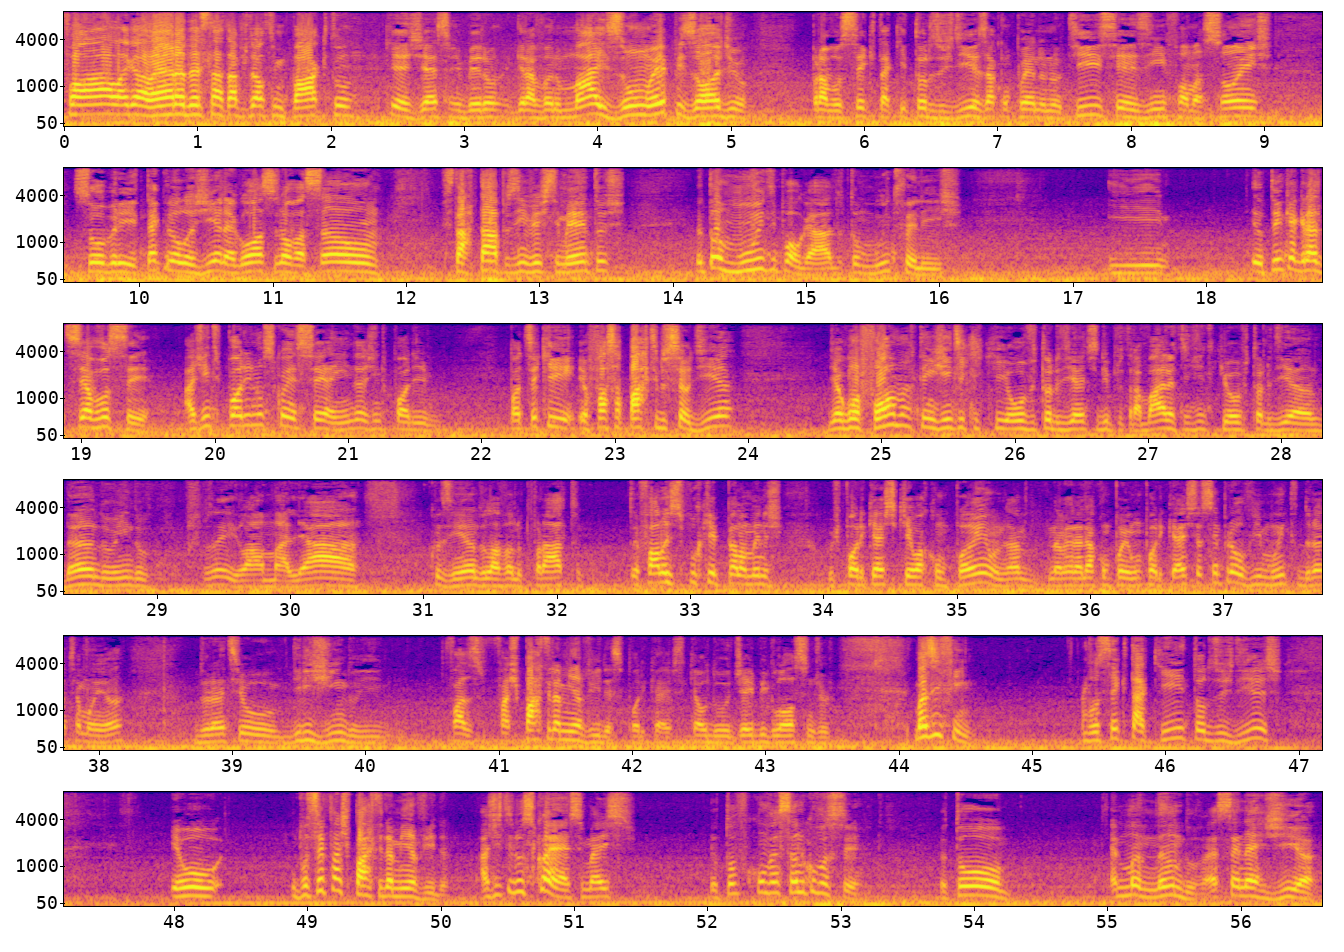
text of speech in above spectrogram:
Fala galera da Startup de Alto Impacto, que é Gerson Ribeiro gravando mais um episódio para você que está aqui todos os dias acompanhando notícias e informações sobre tecnologia, negócio, inovação, startups e investimentos. Eu estou muito empolgado, estou muito feliz e eu tenho que agradecer a você. A gente pode não se conhecer ainda, a gente pode. Pode ser que eu faça parte do seu dia de alguma forma. Tem gente aqui que ouve todo dia antes de ir para o trabalho, tem gente que ouve todo dia andando, indo, sei lá, malhar, cozinhando, lavando prato. Eu falo isso porque, pelo menos, os podcasts que eu acompanho, na, na verdade, acompanho um podcast, eu sempre ouvi muito durante a manhã, durante o dirigindo e faz, faz parte da minha vida esse podcast, que é o do J.B. Glossinger. Mas enfim, você que está aqui todos os dias, eu, você faz parte da minha vida. A gente não se conhece, mas eu estou conversando com você. Eu estou emanando essa energia,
